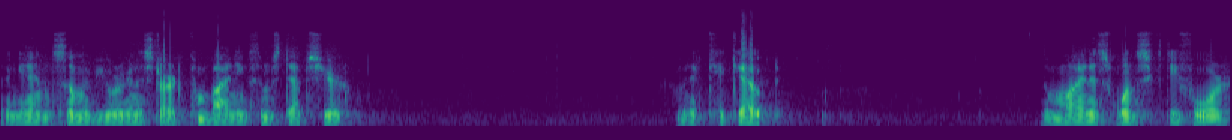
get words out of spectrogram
Again, some of you are going to start combining some steps here. I'm going to kick out the minus 164.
